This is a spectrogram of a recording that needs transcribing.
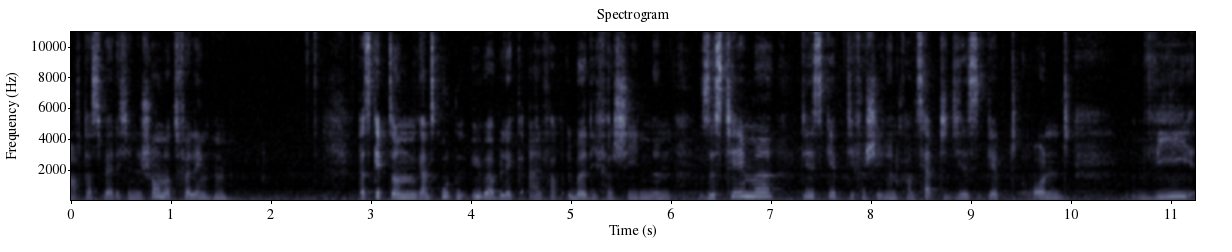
Auch das werde ich in den Shownotes verlinken. Das gibt so einen ganz guten Überblick einfach über die verschiedenen Systeme, die es gibt, die verschiedenen Konzepte, die es gibt und wie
